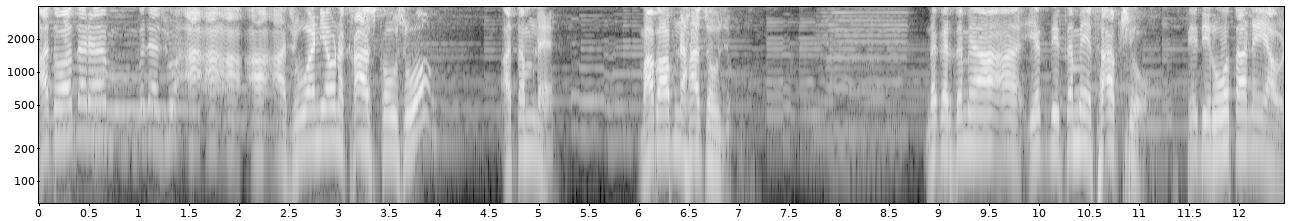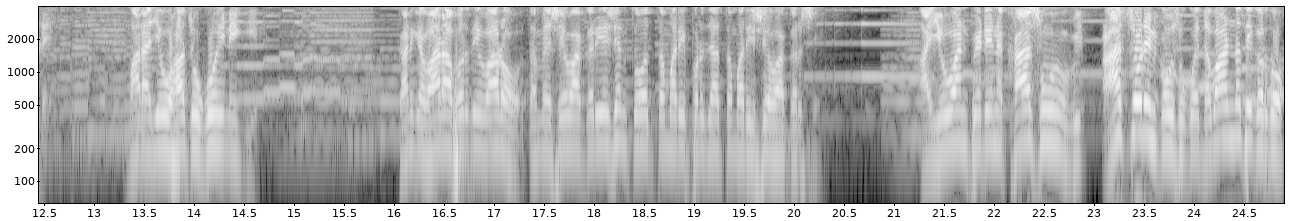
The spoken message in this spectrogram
આ તો અત્યારે બધા આ આ આ- આ આ જુવાનિયાઓને ખાસ કહું છું આ તમને. મા બાપને સાચવજો નકર તમે આ એક દી તમે થાકશો, તે દી રોતા નહીં આવડે. મારા જેવું સાચું કોઈ નહીં કહે. કારણ કે વારા ફરતી વારો, તમે સેવા કરીએ છે ને, તો જ તમારી પ્રજા તમારી સેવા કરશે. આ યુવાન પેઢીને ખાસ હું હાથ જોડીને કહું છું, કોઈ દબાણ નથી કરતો,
